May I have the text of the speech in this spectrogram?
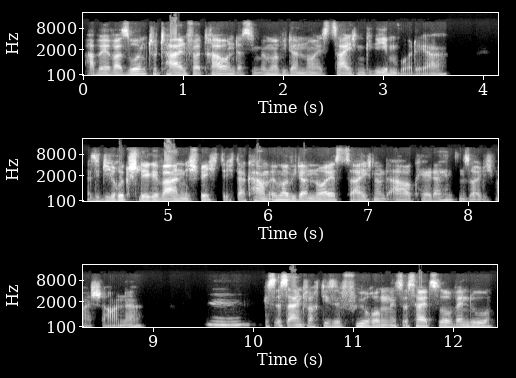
aber er war so im totalen Vertrauen, dass ihm immer wieder ein neues Zeichen gegeben wurde, ja. Also die Rückschläge waren nicht wichtig. Da kam immer wieder ein neues Zeichen und ah, okay, da hinten sollte ich mal schauen, ne? Mhm. Es ist einfach diese Führung. Es ist halt so, wenn du,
